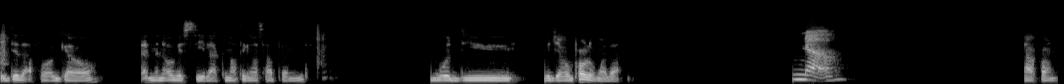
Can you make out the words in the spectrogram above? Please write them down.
he did that for a girl, and then obviously like nothing else happened, would you would you have a problem with that? no. How come?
